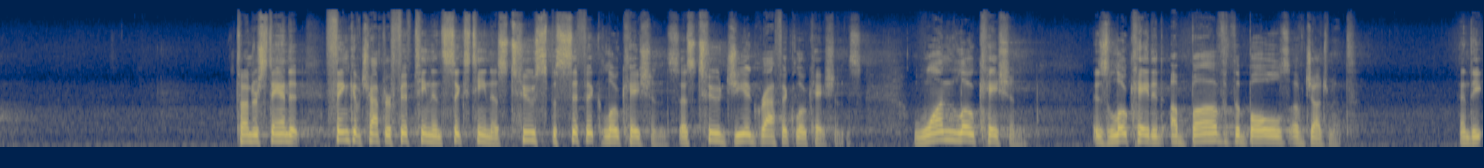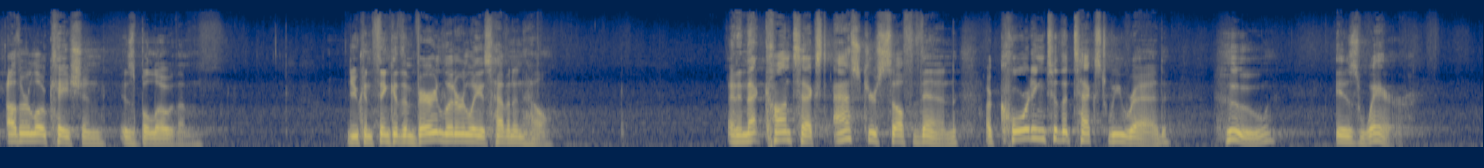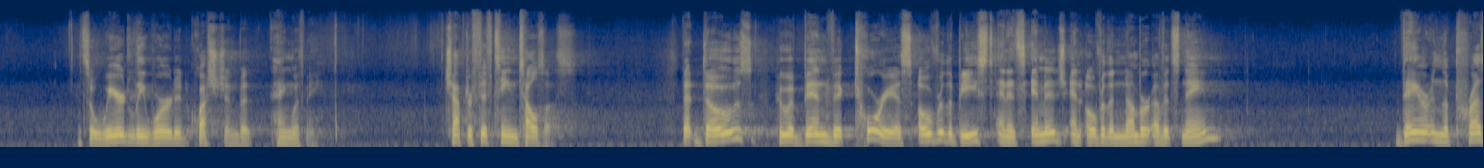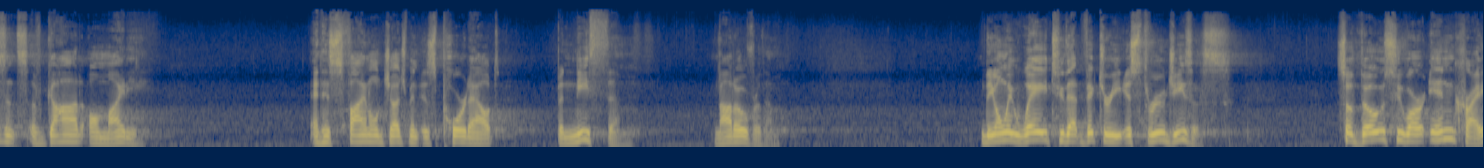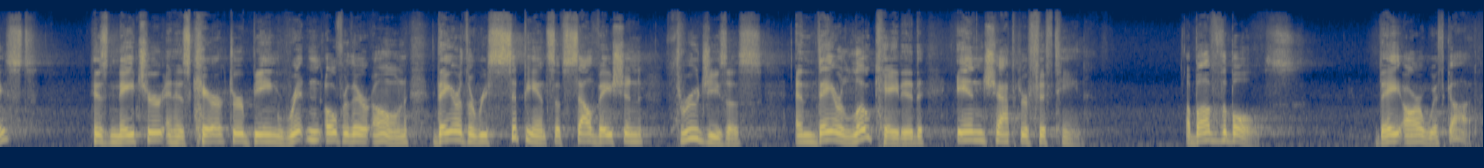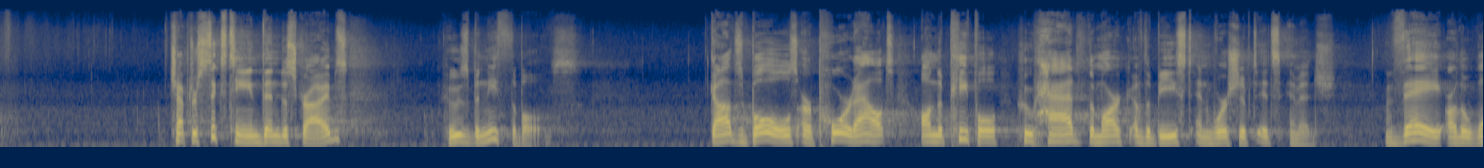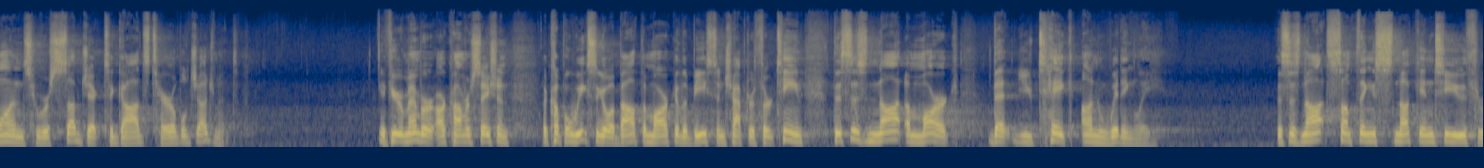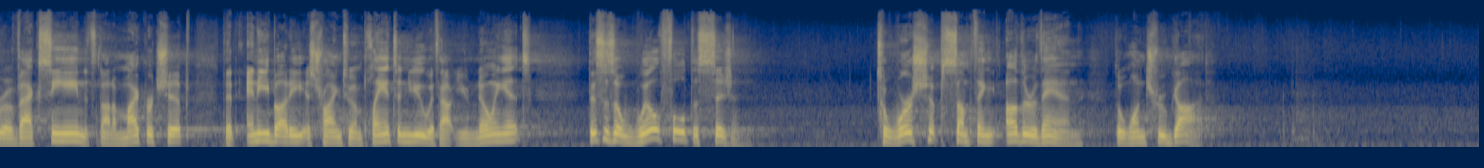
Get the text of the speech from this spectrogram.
To understand it, think of chapter 15 and 16 as two specific locations, as two geographic locations. One location is located above the bowls of judgment, and the other location is below them. You can think of them very literally as heaven and hell. And in that context, ask yourself then, according to the text we read, who is where? It's a weirdly worded question, but hang with me. Chapter 15 tells us that those who have been victorious over the beast and its image and over the number of its name, they are in the presence of God Almighty and his final judgment is poured out beneath them, not over them. The only way to that victory is through Jesus. So, those who are in Christ, his nature and his character being written over their own, they are the recipients of salvation through Jesus, and they are located in chapter 15. Above the bowls, they are with God. Chapter 16 then describes who's beneath the bowls. God's bowls are poured out on the people who had the mark of the beast and worshiped its image. They are the ones who are subject to God's terrible judgment. If you remember our conversation a couple weeks ago about the mark of the beast in chapter 13, this is not a mark that you take unwittingly. This is not something snuck into you through a vaccine. It's not a microchip that anybody is trying to implant in you without you knowing it. This is a willful decision to worship something other than the one true God.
